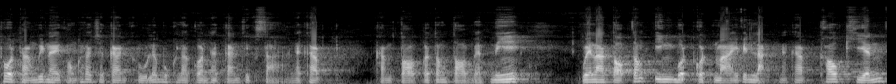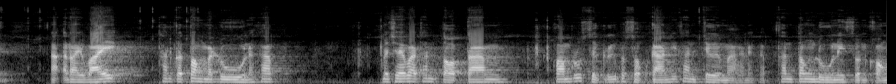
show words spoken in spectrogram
โทษทางวินัยของข้าราชการครูและบุคลากรทางการศึกษานะครับคำตอบก็ต้องตอบแบบนี้ เวลาตอบต้องอิงบทกฎหมายเป็นหลักนะครับเขาเขียนอะไรไว้ท่านก็ต้องมาดูนะครับ ไม่ใช่ว่าท่านตอบตาม ความรู้สึกหรือประสบการณ์ที่ท่านเจอมานะครับ ท่านต้องดูในส่วนของ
